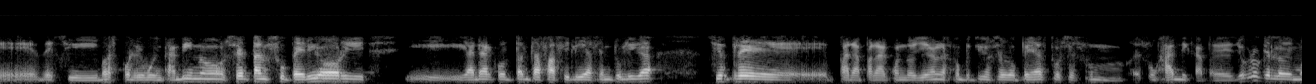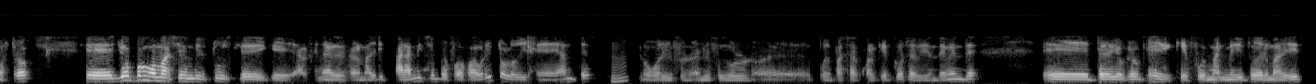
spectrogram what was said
eh, de si vas por el buen camino, ser tan superior y, ganar con tanta facilidad en tu liga, siempre para, para cuando llegan las competiciones europeas, pues es un, es un hándicap. Eh, yo creo que lo demostró. Eh, yo pongo más en virtud que, que al final el Real Madrid para mí siempre fue favorito, lo dije antes. Luego en el, fútbol puede pasar cualquier cosa, evidentemente. pero yo creo que, que fue más mérito del Madrid,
